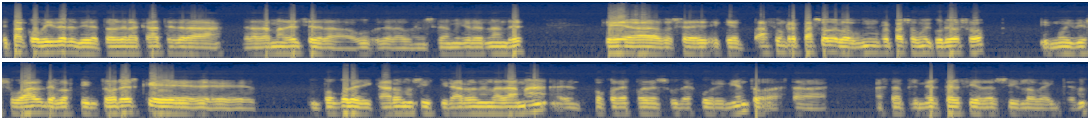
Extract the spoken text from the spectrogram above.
de Paco Vider, el director de la cátedra de la Dama de Elche de la, de la Universidad Miguel Hernández, que, eh, que hace un repaso de lo, un repaso muy curioso y muy visual de los pintores que eh, un poco dedicaron o se inspiraron en la dama un poco después de su descubrimiento hasta hasta el primer tercio del siglo XX,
